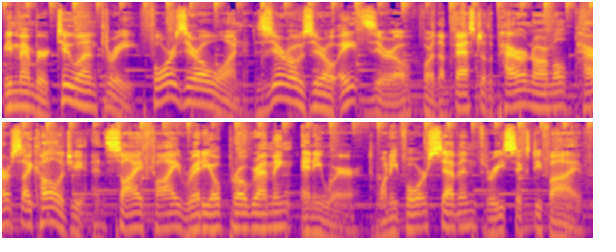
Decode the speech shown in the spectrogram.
Remember 213 401 0080 for the best of the paranormal, parapsychology, and sci fi radio programming anywhere 24 7 365.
